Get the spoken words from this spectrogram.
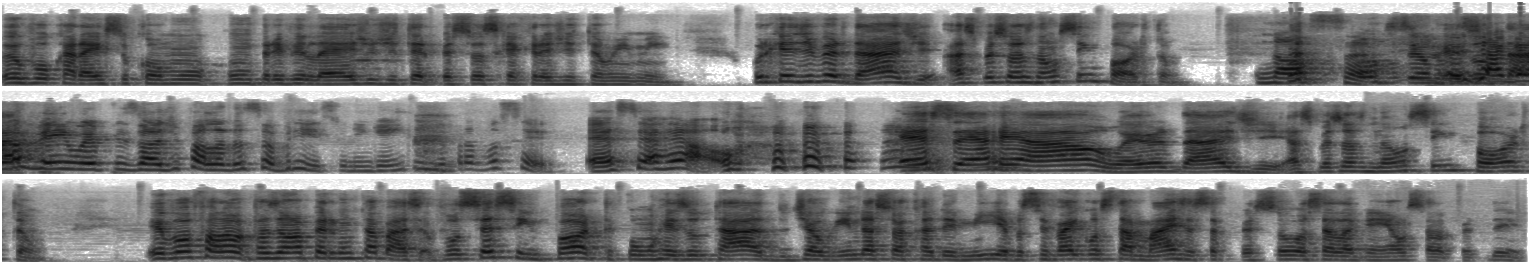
eu vou encarar isso como um privilégio de ter pessoas que acreditam em mim. Porque de verdade, as pessoas não se importam. Nossa, eu já gravei um episódio falando sobre isso. Ninguém entendeu para você. Essa é a real. Essa é a real, é verdade. As pessoas não se importam. Eu vou falar, fazer uma pergunta básica. Você se importa com o resultado de alguém da sua academia? Você vai gostar mais dessa pessoa se ela ganhar ou se ela perder?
